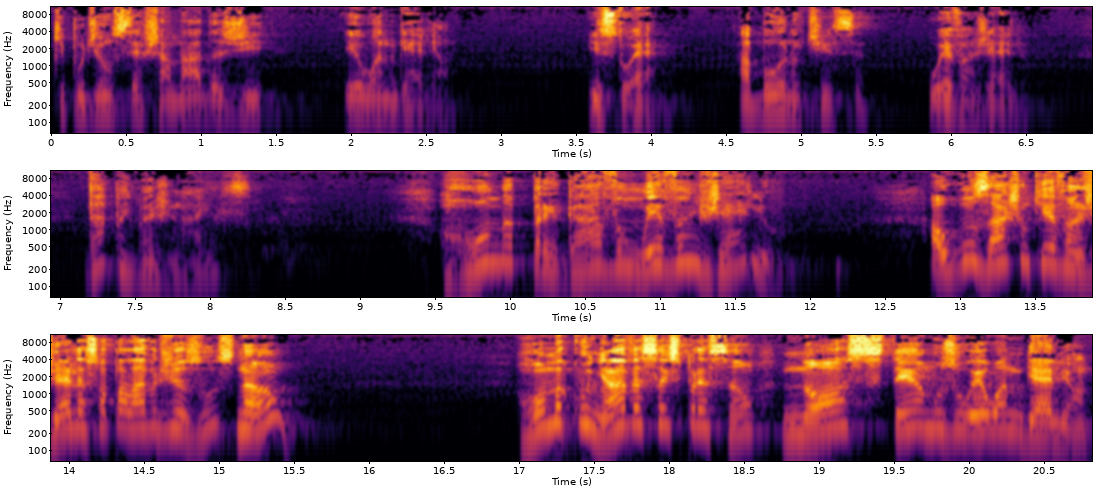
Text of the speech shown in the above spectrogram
que podiam ser chamadas de Evangelion. Isto é, a boa notícia, o Evangelho. Dá para imaginar isso? Roma pregava um Evangelho. Alguns acham que evangelho é só a palavra de Jesus. Não. Roma cunhava essa expressão. Nós temos o Evangelion.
